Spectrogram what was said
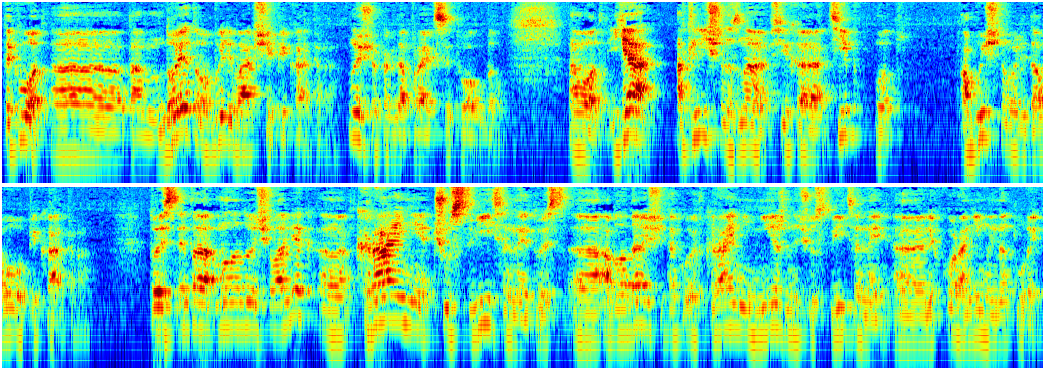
Так вот, э, там, до этого были вообще пикаперы, ну еще когда проект Ситвол был. Вот. Я отлично знаю психотип вот, обычного рядового пикапера. То есть это молодой человек, э, крайне чувствительный, то есть э, обладающий такой вот крайне нежной, чувствительной, э, легко ранимой натурой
